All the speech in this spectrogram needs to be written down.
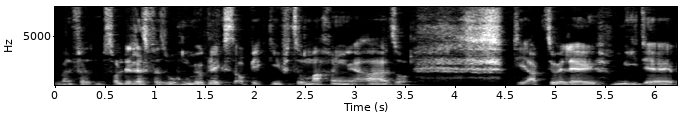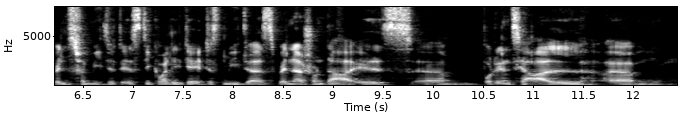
man sollte das versuchen, möglichst objektiv zu machen, ja, also die aktuelle Miete, wenn es vermietet ist, die Qualität des Mieters, wenn er schon da ist, ähm, Potenzial, ähm,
